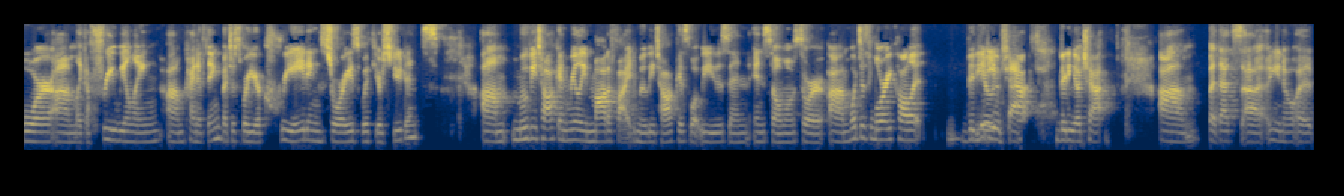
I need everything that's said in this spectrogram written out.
or um, like a freewheeling um, kind of thing, but just where you're creating stories with your students. Um, movie talk and really modified movie talk is what we use in in Somos, or um, what does Laurie call it? Video, video chat. chat. Video chat. Um, but that's uh, you know a,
